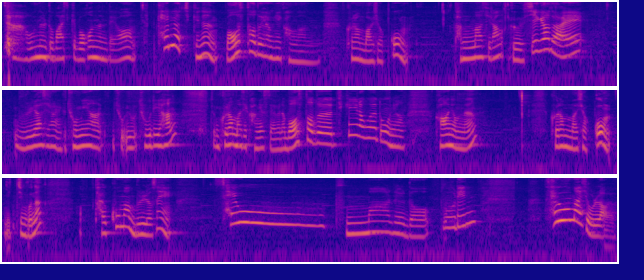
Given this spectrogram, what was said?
자, 오늘도 맛있게 먹었는데요. 캐비어 치킨은 머스터드 향이 강한 그런 맛이었고 단맛이랑 그 식여자의 물엿이랑 이렇게 조미한 조, 요- 조리한 좀 그런 맛이 강했어요. 그냥 머스터드 치킨이라고 해도 그냥 과언이 없는 그런 맛이었고 이 친구는 달콤한 물엿에 새우 분말을 넣어 뿌린 새우 맛이 올라와요.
